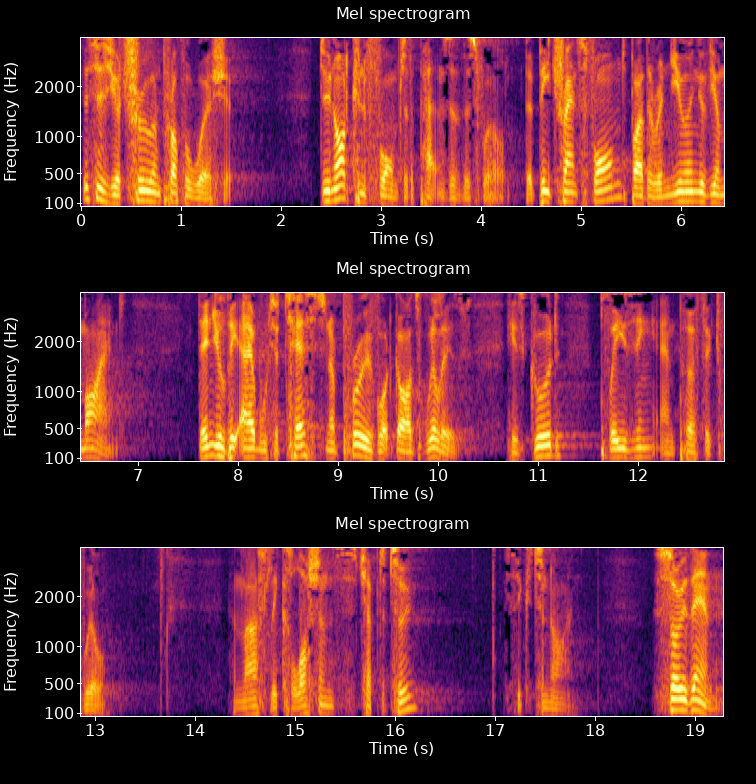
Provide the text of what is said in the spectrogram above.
This is your true and proper worship. Do not conform to the patterns of this world, but be transformed by the renewing of your mind. Then you'll be able to test and approve what God's will is, his good, pleasing, and perfect will. And lastly, Colossians chapter 2, 6 to 9. So then,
